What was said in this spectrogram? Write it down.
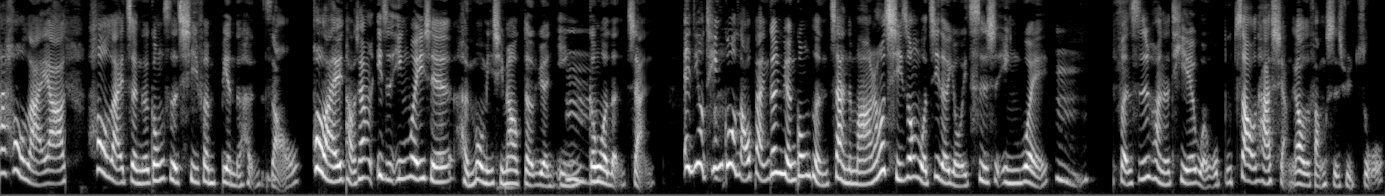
他后来啊，后来整个公司的气氛变得很糟。后来好像一直因为一些很莫名其妙的原因、嗯跟我冷战。哎、你有听过老板跟员工冷战的吗？然后其中我记得有一次是因为嗯，粉丝团的贴文，我不照他想要的方式去做。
